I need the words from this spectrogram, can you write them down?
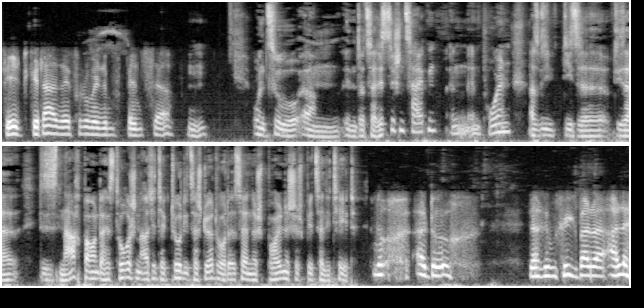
steht gerade vor meinem Fenster. Mhm. Und zu ähm, in sozialistischen Zeiten in, in Polen, also die, diese, dieser, dieses Nachbauen der historischen Architektur, die zerstört wurde, ist ja eine polnische Spezialität. No, also nach dem Krieg war alles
